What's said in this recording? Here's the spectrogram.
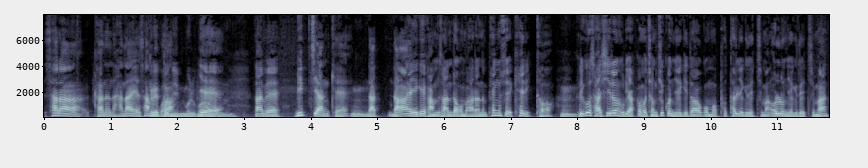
살아가는 하나의 삶과 그랬던 인물과. 예. 음, 그다음에 밉지 않게 음. 나 나에게 감사한다고 말하는 팽수의 캐릭터 음. 그리고 사실은 우리 아까 뭐 정치권 얘기도 하고 뭐 포털 얘기도 했지만 언론 얘기도 했지만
